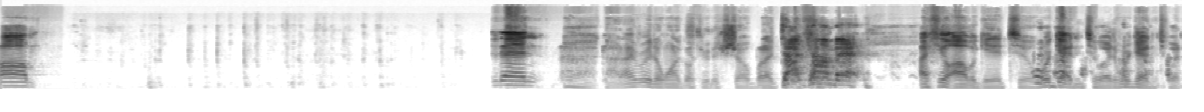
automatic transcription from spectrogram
Um. Then, oh God, I really don't want to go through this show, but I Dot combat. I feel obligated to. We're getting to it. We're getting to it.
